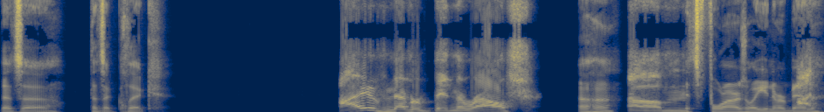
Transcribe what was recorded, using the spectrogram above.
that's a that's a click. I have never been to Rausch. Uh huh. Um, It's four hours away. You've never been. I-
